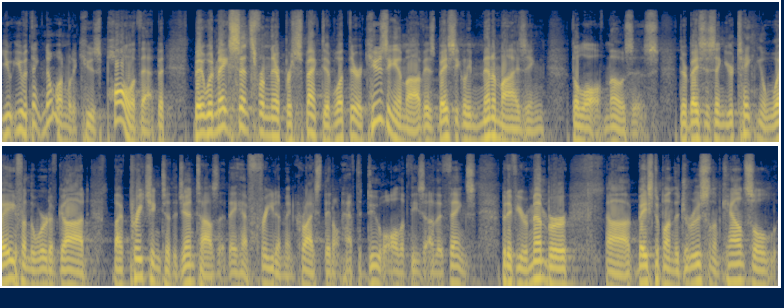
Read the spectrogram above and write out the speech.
you, you would think no one would accuse Paul of that, but, but it would make sense from their perspective. What they're accusing him of is basically minimizing the law of Moses. They're basically saying you're taking away from the Word of God by preaching to the Gentiles that they have freedom in Christ. They don't have to do all of these other things. But if you remember, uh, based upon the Jerusalem Council,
